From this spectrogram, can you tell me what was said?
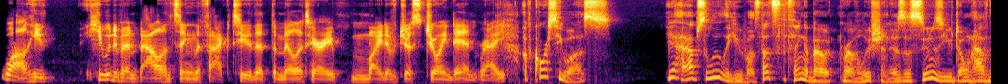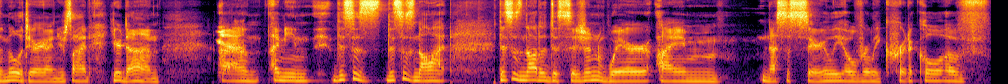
Well, he he would have been balancing the fact too that the military might have just joined in, right? Of course he was. Yeah, absolutely he was. That's the thing about revolution is as soon as you don't have the military on your side, you're done. Yeah. Um, I mean, this is this is not this is not a decision where I'm necessarily overly critical of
